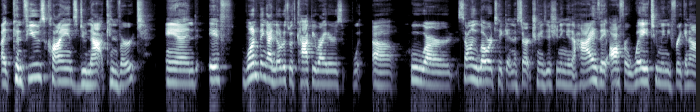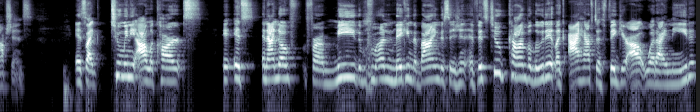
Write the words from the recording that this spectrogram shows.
Like confused clients do not convert. And if one thing I noticed with copywriters uh, who are selling lower ticket and start transitioning into highs, they offer way too many freaking options. It's like too many a la cartes it's and I know for me, the one making the buying decision, if it's too convoluted, like I have to figure out what I need.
